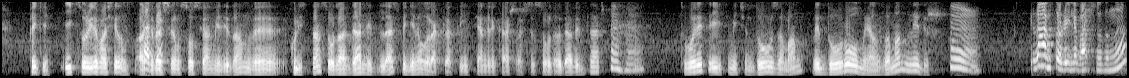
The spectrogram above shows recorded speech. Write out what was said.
Peki ilk soruyla başlayalım. Arkadaşlarımız sosyal medyadan ve kulisten sorular derlediler ve genel olarak da klinisyenlerin karşılaştığı soruları derlediler. Tuvalet eğitimi için doğru zaman ve doğru olmayan zaman nedir? Güzel bir soruyla başladınız.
